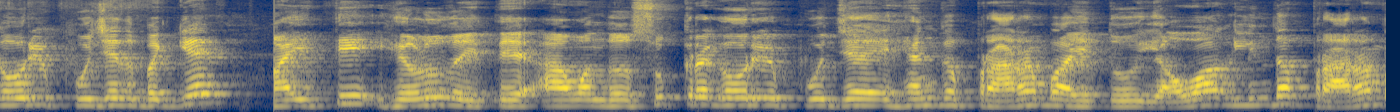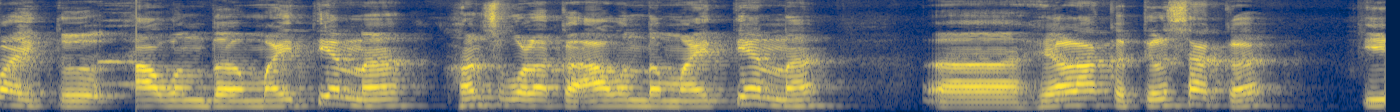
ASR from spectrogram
ಗೌರಿ ಪೂಜೆದ ಬಗ್ಗೆ ಮಾಹಿತಿ ಹೇಳುವುದೈತೆ ಆ ಒಂದು ಶುಕ್ರ ಗೌರಿ ಪೂಜೆ ಹೆಂಗೆ ಪ್ರಾರಂಭ ಆಯಿತು, ಯಾವಾಗಲಿಂದ ಪ್ರಾರಂಭ ಆಯಿತು, ಆ ಒಂದು ಮಾಹಿತಿಯನ್ನು ಹಂಚ್ಕೊಳಕ್ಕೆ ಆ ಒಂದು ಮಾಹಿತಿಯನ್ನು ಹೇಳಾಕ, ತಿಳ್ಸಾಕ ಈ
